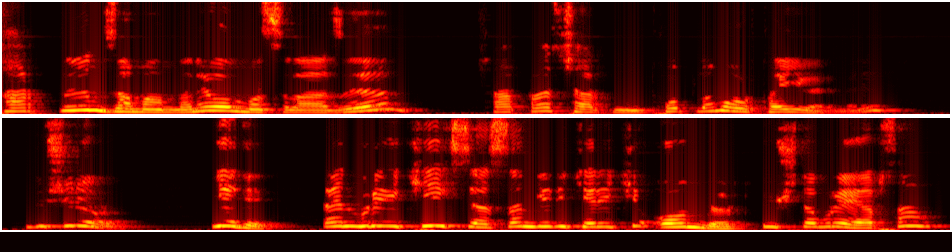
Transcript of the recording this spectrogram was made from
çarptığım zaman da ne olması lazım? Çapraz çarpımın toplamı ortayı vermeli. Düşünüyorum. 7. Ben buraya 2x yazsam 7 kere 2 14. 3 de buraya yapsam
